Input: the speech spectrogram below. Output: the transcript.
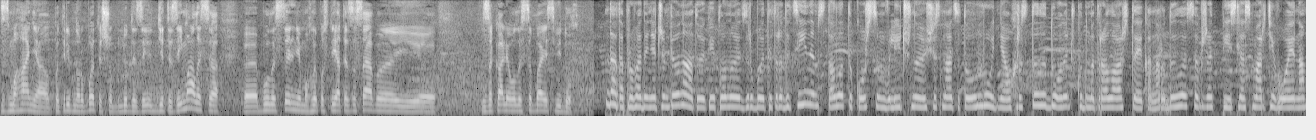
змагання потрібно робити, щоб люди діти займалися, е, були сильні, могли постояти за себе і е, закалювали себе і свій дух. Дата проведення чемпіонату, який планують зробити традиційним, стала також символічною. 16 грудня охрестили донечку Дмитра Лашти, яка народилася вже після смерті воїна.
